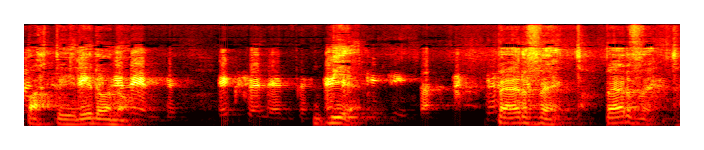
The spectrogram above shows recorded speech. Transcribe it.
pastelera o no. Excelente, excelente. Bien. Perfecto, perfecto.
